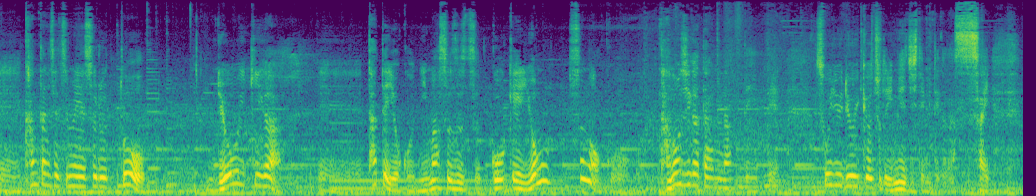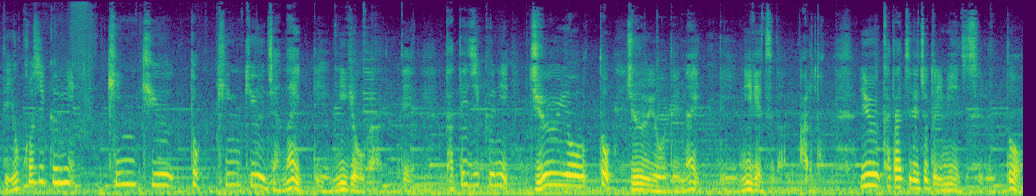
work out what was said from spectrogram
えー、簡単に説明すると領域が、えー、縦横2マスずつ合計4つのこう田の字型になっていてそういう領域をちょっとイメージしてみてください。で横軸に緊急と緊急じゃないっていう2行があって縦軸に重要と重要でないっていう2列があるという形でちょっとイメージすると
